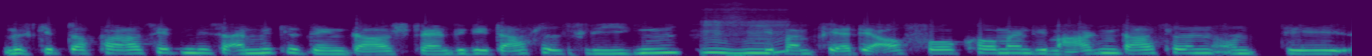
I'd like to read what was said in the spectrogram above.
Und es gibt auch Parasiten, die so ein Mittelding darstellen, wie die Dasselfliegen, die Mhm. beim Pferd ja auch vorkommen, die Magendasseln. Und die,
